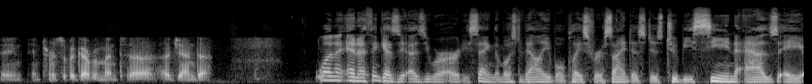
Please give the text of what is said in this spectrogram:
in, in, terms of a government uh, agenda. Well, and, and I think as as you were already saying, the most valuable place for a scientist is to be seen as a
